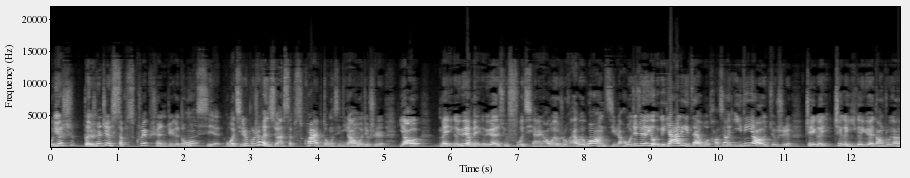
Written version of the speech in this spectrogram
我觉得是本身这个 subscription 这个东西，我其实不是很喜欢 subscribe 东西。你要我就是要每个月每个月的去付钱，然后我有时候还会忘记，然后我就觉得有一个压力，在我好像一定要就是这个这个一个月当中要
